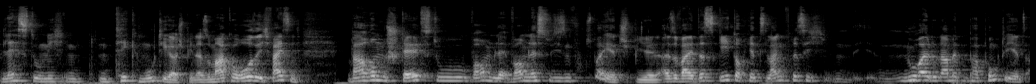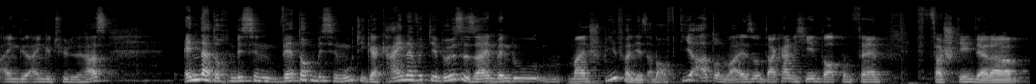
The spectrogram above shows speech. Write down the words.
lässt du nicht einen, einen Tick mutiger spielen? Also Marco Rose, ich weiß nicht, warum stellst du, warum, warum lässt du diesen Fußball jetzt spielen? Also, weil das geht doch jetzt langfristig, nur weil du damit ein paar Punkte jetzt einge, eingetütet hast, änder doch ein bisschen, werd doch ein bisschen mutiger. Keiner wird dir böse sein, wenn du mal ein Spiel verlierst, aber auf die Art und Weise, und da kann ich jeden Dortmund-Fan verstehen, der da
